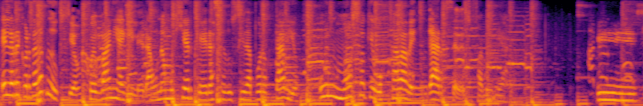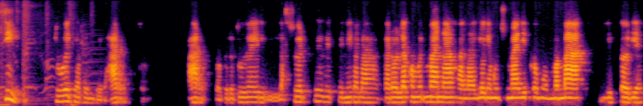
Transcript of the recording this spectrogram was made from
En la recordada producción fue Vania Aguilera, una mujer que era seducida por Octavio, un mozo que buscaba vengarse de su familia. Eh, sí, tuve que aprender harto, harto, pero tuve la suerte de tener a la Carola como hermana, a la Gloria Muchmayer como mamá, la historia,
